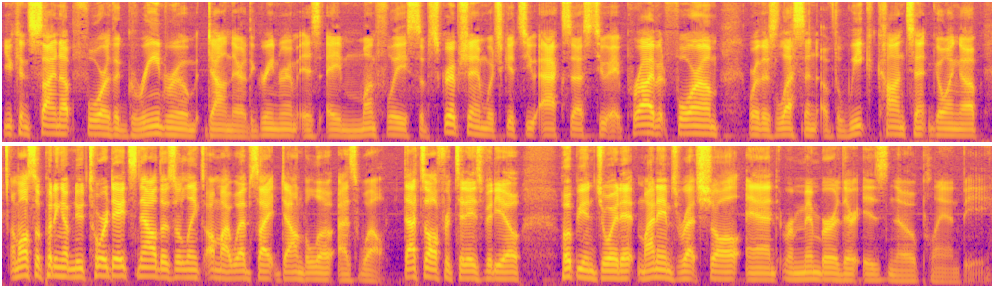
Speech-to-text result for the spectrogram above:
you can sign up for the Green Room down there. The Green Room is a monthly subscription which gets you access to a private forum where there's lesson of the week content going up. I'm also putting up new tour dates now. Those are linked on my website down below as well. That's all for today's video. Hope you enjoyed it. My name's Rhett Shull, and remember, there is no plan B.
